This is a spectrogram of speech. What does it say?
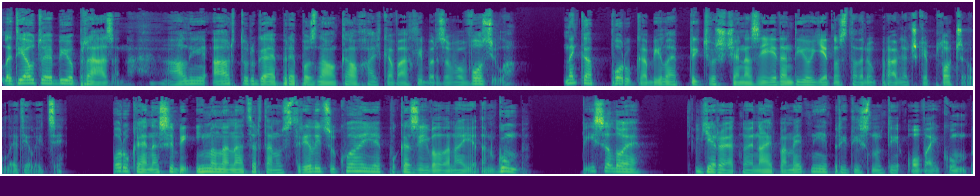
Leti auto je bio prazan, ali Artur ga je prepoznao kao haljka brzovo vozilo. Neka poruka bila je pričvršćena za jedan dio jednostavne upravljačke ploče u letjelici. Poruka je na sebi imala nacrtanu strijelicu koja je pokazivala na jedan gumb. Pisalo je, vjerojatno je najpametnije pritisnuti ovaj gumb.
